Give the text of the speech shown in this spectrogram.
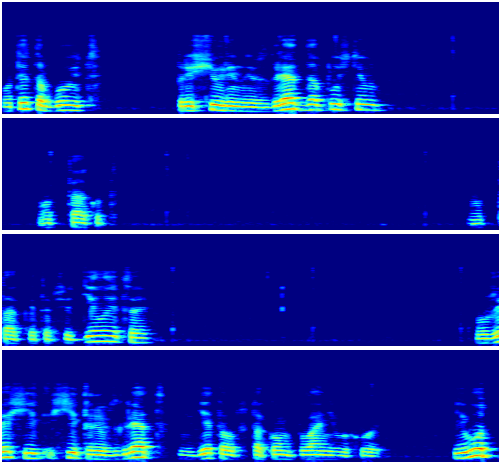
Вот это будет прищуренный взгляд, допустим. Вот так вот. Вот так это все делается. уже хитрый взгляд где-то вот в таком плане выходит. И вот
